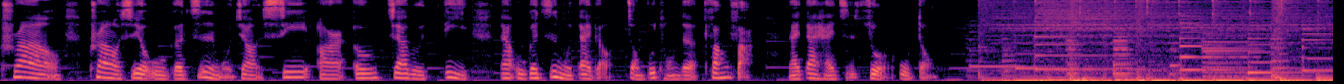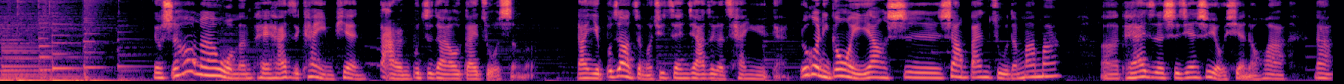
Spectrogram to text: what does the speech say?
Crowd，Crowd 是有五个字母，叫 C R O W D，那五个字母代表种不同的方法来带孩子做互动。有时候呢，我们陪孩子看影片，大人不知道要该做什么，那也不知道怎么去增加这个参与感。如果你跟我一样是上班族的妈妈，呃，陪孩子的时间是有限的话，那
